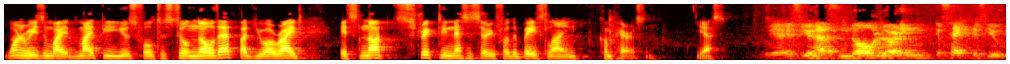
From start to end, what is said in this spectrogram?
one reason why it might be useful to still know that, but you are right. It's not strictly necessary for the baseline comparison. Yes? Yeah, if you have no learning effect, if you,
